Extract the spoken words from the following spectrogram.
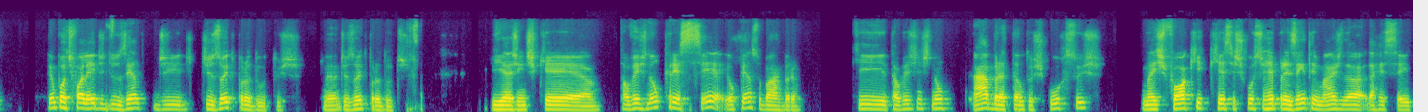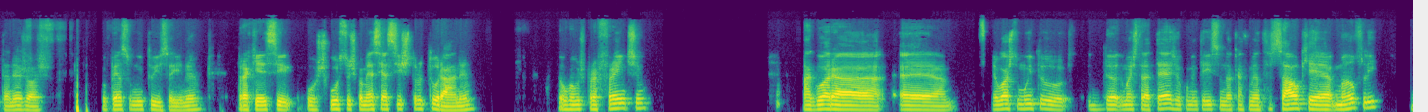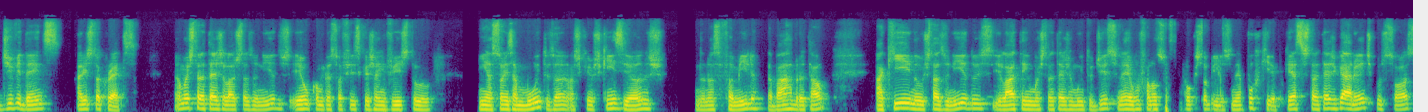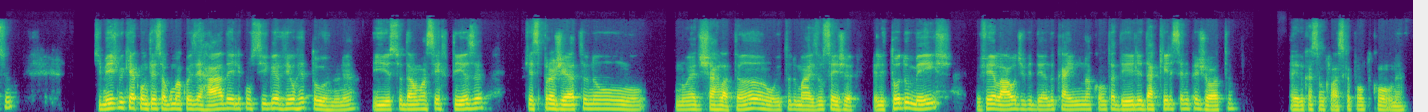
tem um portfólio aí de, 200, de 18 produtos, né? 18 produtos. E a gente quer, talvez não crescer, eu penso, Bárbara, que talvez a gente não abra tantos cursos, mas foque que esses cursos representem mais da, da receita, né, Jorge? Eu penso muito isso aí, né? Para que esse, os cursos comecem a se estruturar, né? Então vamos para frente. Agora, é, eu gosto muito de uma estratégia, eu comentei isso na carta mensal, que é Monthly Dividends Aristocrats. É uma estratégia lá dos Estados Unidos. Eu, como pessoa física, já invisto em ações há muitos anos, acho que uns 15 anos, na nossa família, da Bárbara e tal. Aqui nos Estados Unidos, e lá tem uma estratégia muito disso, né? Eu vou falar um pouco sobre isso, né? Por quê? Porque essa estratégia garante para o sócio que mesmo que aconteça alguma coisa errada, ele consiga ver o retorno, né? E isso dá uma certeza que esse projeto não, não é de charlatão e tudo mais. Ou seja, ele todo mês vê lá o dividendo caindo na conta dele daquele CNPJ, a educaçãoclássica.com, né?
